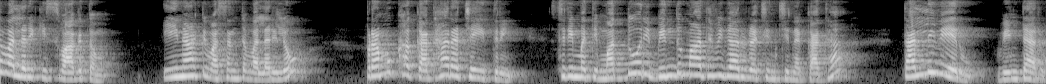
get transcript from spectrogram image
వల్లరికి స్వాగతం. ఈనాటి వసంత వల్లరిలో ప్రముఖ కథా రచయిత్రి శ్రీమతి మద్దూరి బిందుమాధవి గారు రచించిన కథ తల్లివేరు వింటారు.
